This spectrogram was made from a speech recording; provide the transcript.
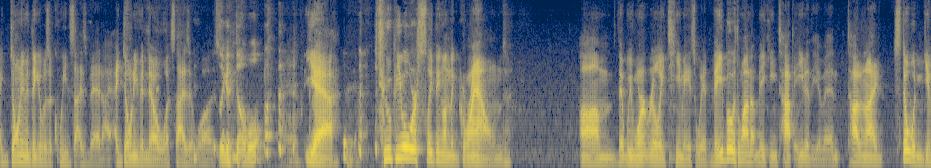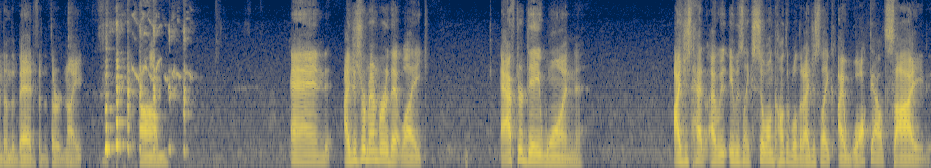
I don't even think it was a queen size bed. I, I don't even know what size it was. it's like a double. yeah. Two people were sleeping on the ground um that we weren't really teammates with. They both wound up making top eight of the event. Todd and I still wouldn't give them the bed for the third night. um and I just remember that like after day one, I just had I was it was like so uncomfortable that I just like I walked outside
